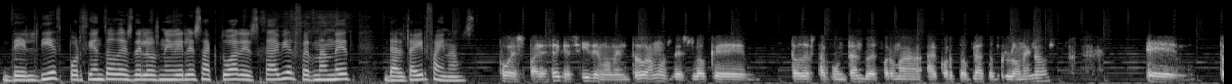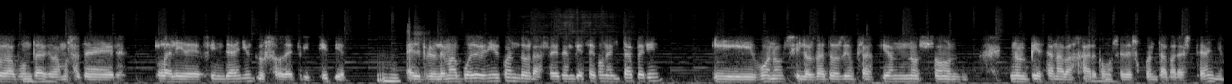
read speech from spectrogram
del 10% desde los niveles actuales. Javier Fernández, de Altair Finance. Pues parece que sí, de momento, vamos, es lo que todo está apuntando de forma a corto plazo, por lo menos. Eh, todo apunta a que vamos a tener rally de fin de año, incluso de principio. El problema puede venir cuando la Fed empiece con el tapering y bueno, si los datos de inflación no son no empiezan a bajar como se descuenta para este año.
